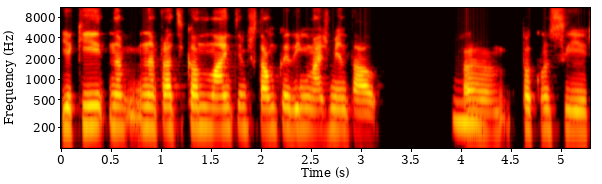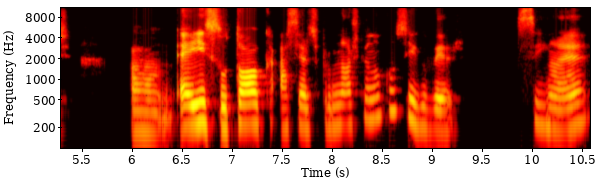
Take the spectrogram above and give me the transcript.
E aqui na, na prática online temos que estar um bocadinho mais mental uhum. um, para conseguir. Um, é isso, o toque, há certos pormenores que eu não consigo ver. Sim. Não é?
